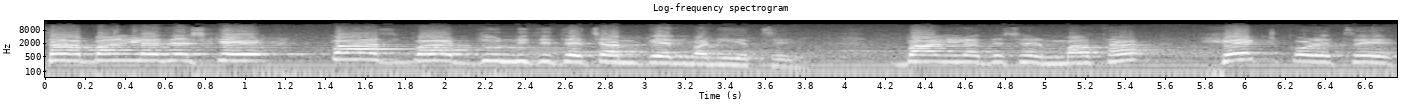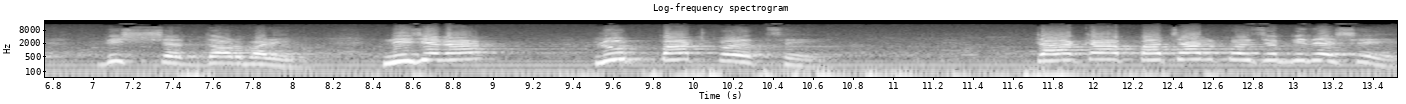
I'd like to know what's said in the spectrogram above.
তারা বাংলাদেশকে পাঁচবার দুর্নীতিতে চ্যাম্পিয়ন বানিয়েছে। বাংলাদেশের মাথা হেড করেছে বিশ্বের দরবারে। নিজেরা লুটপাট করেছে। টাকা পাচার করেছে বিদেশে।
